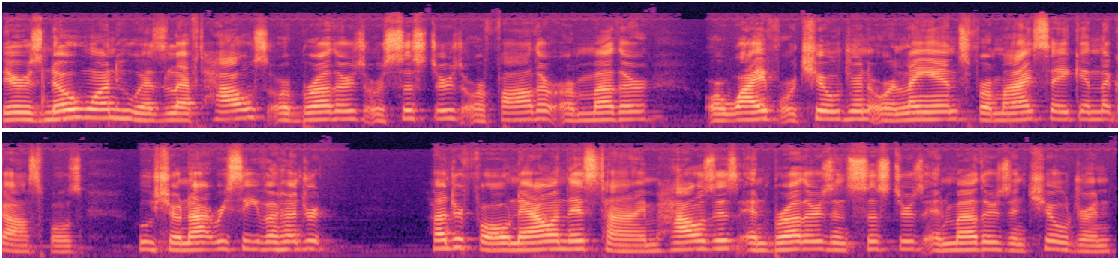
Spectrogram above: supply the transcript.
there is no one who has left house or brothers or sisters or father or mother or wife or children or lands for my sake in the gospels who shall not receive a hundred hundredfold now in this time, houses and brothers and sisters and mothers and children,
